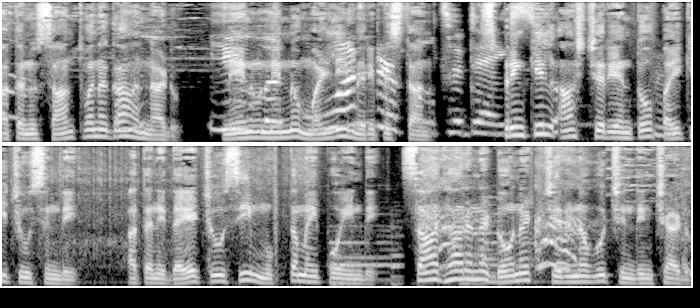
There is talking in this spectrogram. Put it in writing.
అతను సాంత్వనగా అన్నాడు నేను నిన్ను మళ్ళీ మెరిపిస్తాను. స్ప్రింకిల్ ఆశ్చర్యంతో పైకి చూసింది. అతని దయ చూసి ముక్తమైపోయింది. సాధారణ డోనట్ చిరునవ్వు చిందించాడు.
